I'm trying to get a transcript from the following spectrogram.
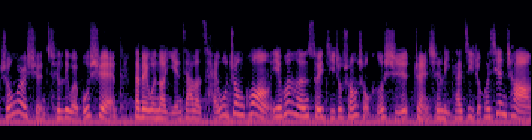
中二选区立委补选，但被问到严家的财务状况，严宽恒随即就双手合十，转身离开记者会现场，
